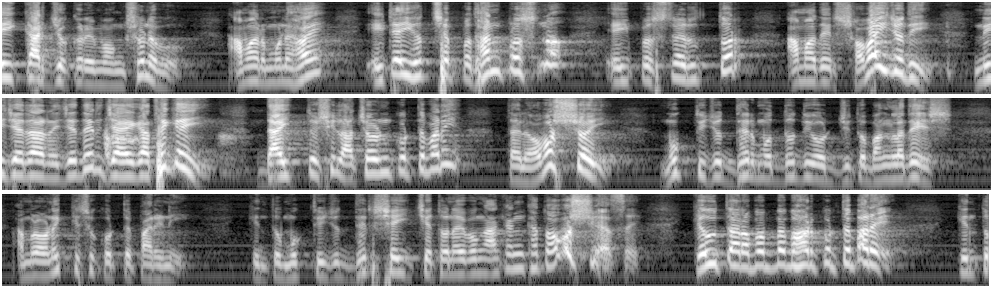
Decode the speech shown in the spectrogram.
এই কার্যক্রমে অংশ নেব। আমার মনে হয় এটাই হচ্ছে প্রধান প্রশ্ন। এই প্রশ্নের উত্তর আমাদের সবাই যদি নিজেরা নিজেদের জায়গা থেকেই দায়িত্বশীল আচরণ করতে পারি, তাহলে অবশ্যই মুক্তিযুদ্ধের মধ্য দিয়ে অর্জিত বাংলাদেশ আমরা অনেক কিছু করতে পারিনি। কিন্তু মুক্তিযুদ্ধের সেই চেতনা এবং আকাঙ্ক্ষা তো অবশ্যই আছে। কেউ তার অপব্যবহার করতে পারে, কিন্তু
